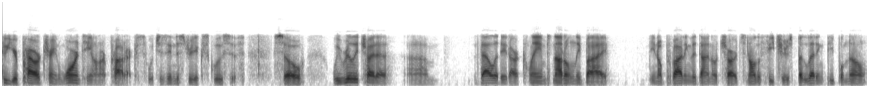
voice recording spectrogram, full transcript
two-year powertrain warranty on our products, which is industry exclusive. So we really try to um, validate our claims not only by you know providing the dyno charts and all the features, but letting people know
